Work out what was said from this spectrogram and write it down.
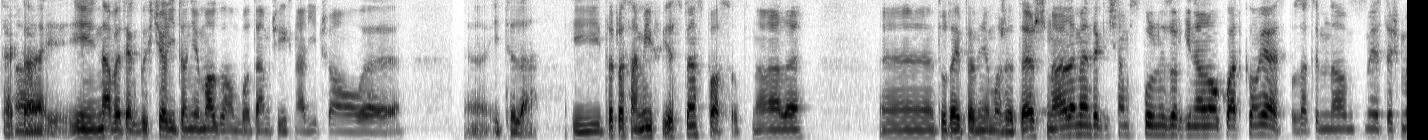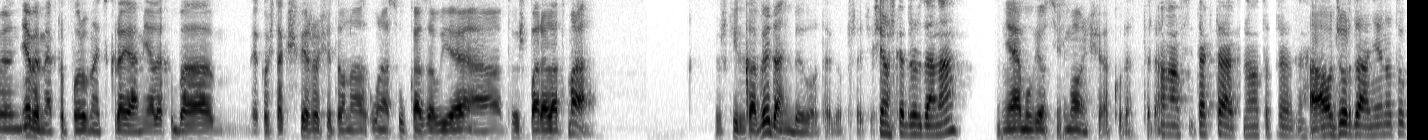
Tak, tak. I, I nawet jakby chcieli, to nie mogą, bo tam ci ich naliczą e, i tyle. I to czasami jest w ten sposób, no ale tutaj pewnie może też. No element jakiś tam wspólny z oryginalną okładką jest. Poza tym no, my jesteśmy, nie wiem jak to porównać z krajami, ale chyba jakoś tak świeżo się to na, u nas ukazał je, a to już parę lat ma. Już kilka wydań było tego przecież. Książka Jordana? Nie, mówię o Simonsie akurat teraz. A, tak, tak, no to prawda. A o Jordanie, no to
